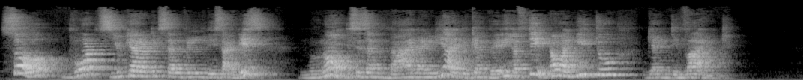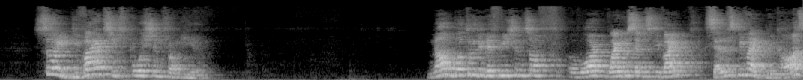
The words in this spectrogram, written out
So, what eukaryotic cell will decide is, no, no, this is a bad idea. I become very hefty. Now I need to get divided. So it divides its portion from here. Now go through the definitions of what why do cells divide? Cells divide because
